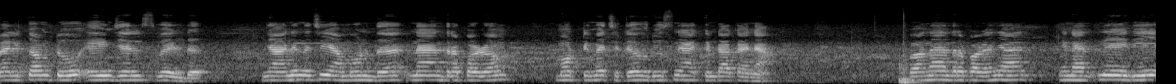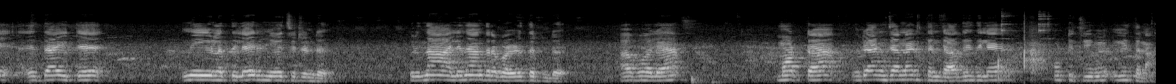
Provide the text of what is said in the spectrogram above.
വെൽക്കം ടു ഏഞ്ചൽസ് വേൾഡ് ഞാൻ ഇന്ന് ചെയ്യാൻ പോകുന്നത് നേന്ത്രപ്പഴം മുട്ടി വെച്ചിട്ട് ഒരു സ്നാക്ക് ഉണ്ടാക്കാനാണ് അപ്പോൾ നേന്ത്രപ്പഴം ഞാൻ ഇങ്ങനെ നേരി ഇതായിട്ട് നീളത്തിൽ അരിഞ്ഞു വെച്ചിട്ടുണ്ട്. ഒരു നാല് നേന്ത്രപ്പഴം എടുത്തിട്ടുണ്ട്. അതുപോലെ മുട്ട ഒരു അഞ്ചെണ്ണം എടുത്തിട്ടുണ്ട്. അത് ഇതിൽ പൊട്ടിച്ച് വീഴ്ത്തണം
